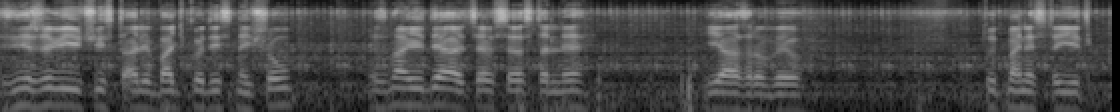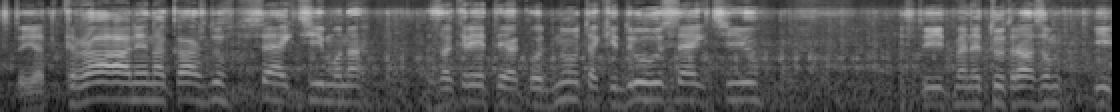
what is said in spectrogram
з нержавіючої сталі батько десь знайшов. Не знаю де, а це все остальне я зробив. Тут в мене стоїть, стоять крани на кожну секцію, можна закрити як одну, так і другу секцію. І стоїть в мене тут разом і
